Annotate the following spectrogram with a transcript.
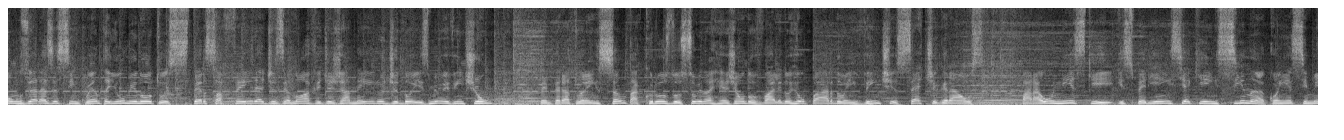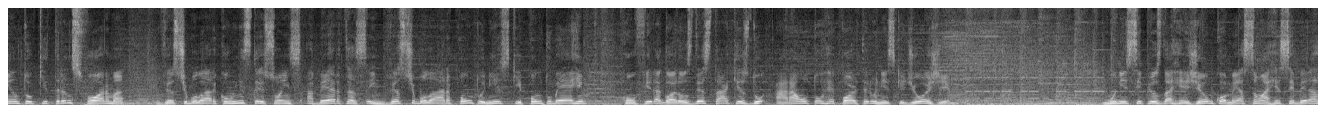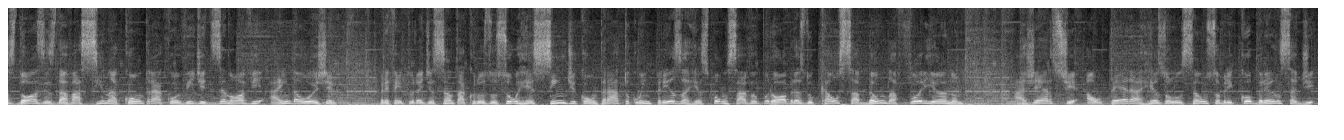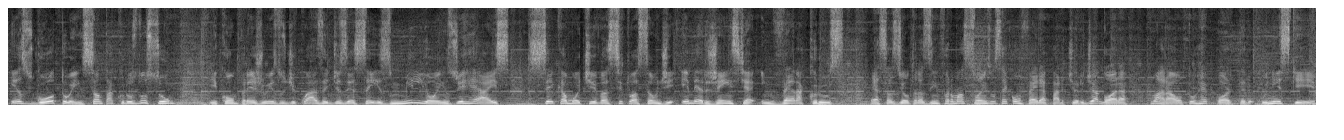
11 horas e 51 minutos, terça-feira, 19 de janeiro de 2021. Temperatura em Santa Cruz do Sul e na região do Vale do Rio Pardo em 27 graus. Para a Unisque, experiência que ensina, conhecimento que transforma. Vestibular com inscrições abertas em vestibular.unisque.br. Confira agora os destaques do Arauto Repórter Unisque de hoje. Municípios da região começam a receber as doses da vacina contra a Covid-19 ainda hoje. Prefeitura de Santa Cruz do Sul rescinde contrato com empresa responsável por obras do calçadão da Floriano. A Gerst altera a resolução sobre cobrança de esgoto em Santa Cruz do Sul e com prejuízo de quase 16 milhões de reais, Seca motiva a situação de emergência em Vera Cruz. Essas e outras informações você confere a partir de agora no Arauto Repórter Uniski.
